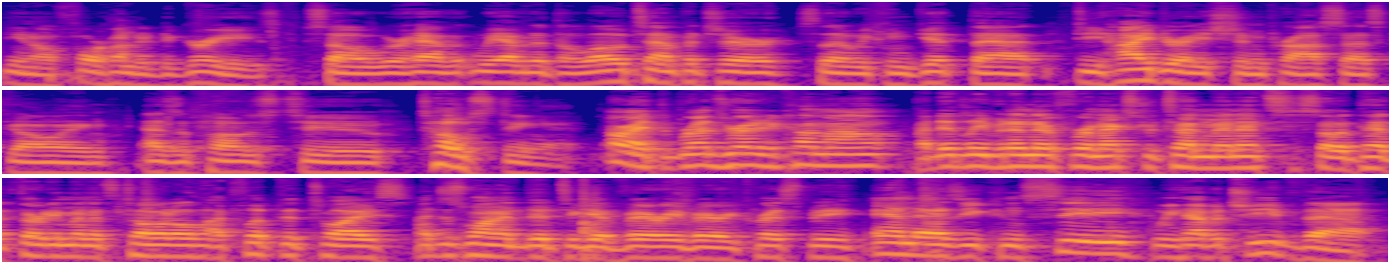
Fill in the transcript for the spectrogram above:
you know, 400 degrees. So we're have we have it at the low temperature so that we can get that dehydration process going as opposed to toasting it. All right, the bread's ready to come out. I did leave it in there for an extra 10 minutes, so it had 30 minutes total. I flipped it twice. I just wanted it to get very, very crispy. And as you can see, we have achieved that.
